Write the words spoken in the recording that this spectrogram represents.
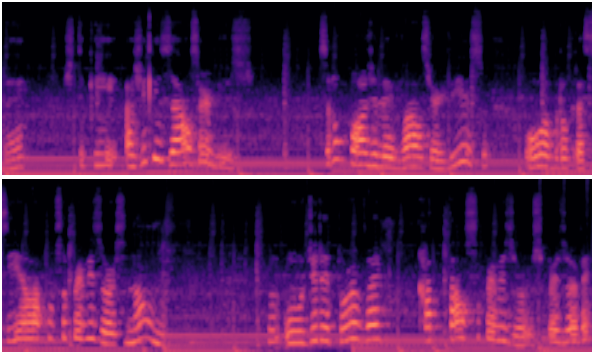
né? A gente tem que agilizar o serviço. Você não pode levar o serviço ou a burocracia lá para o supervisor, senão o, o diretor vai catar o supervisor, o supervisor vai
